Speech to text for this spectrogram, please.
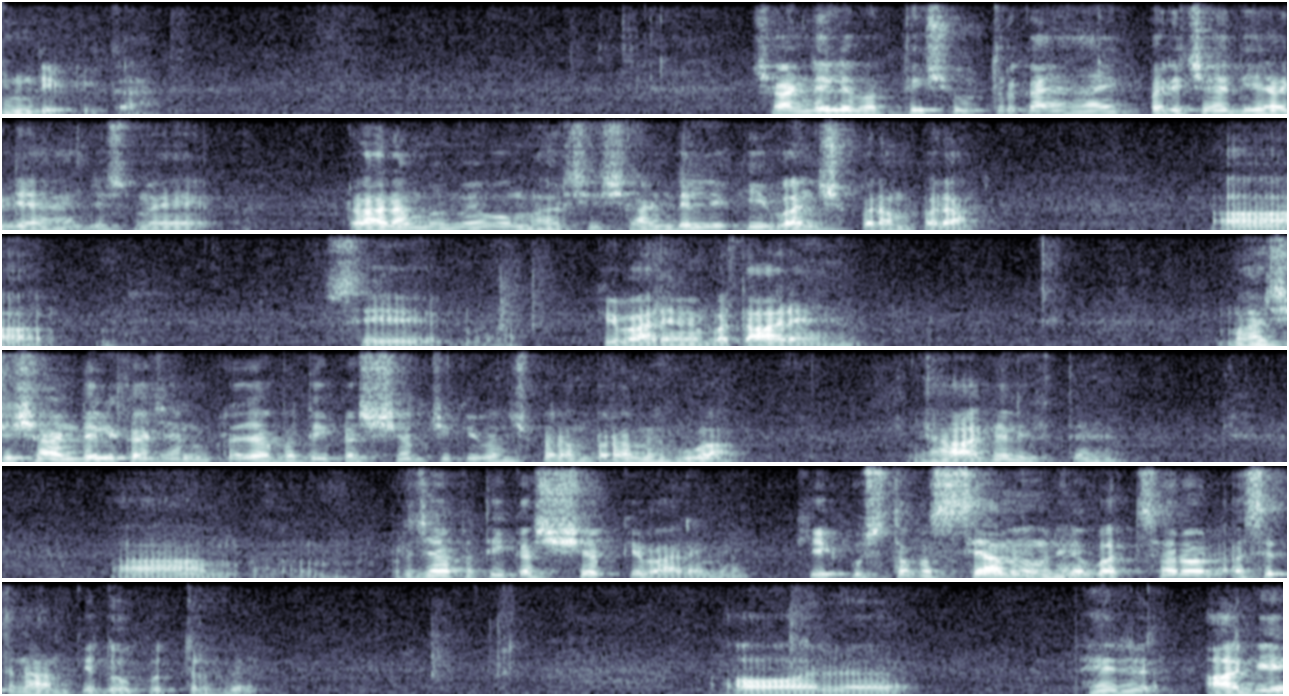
हिंदी टीका है। शांडिल्य भक्ति सूत्र का यहाँ एक परिचय दिया गया है जिसमें प्रारंभ में वो महर्षि शांडिल्य की वंश परंपरा आ, से के बारे में बता रहे हैं। महर्षि शांडिल्य का जन्म प्रजापति कश्यप जी की वंश परंपरा में हुआ। यहाँ आगे लिखते हैं। प्रजापति कश्यप के बारे में कि उस तपस्या में उन्हें वत्सर और असित नाम के दो पुत्र हुए। और फिर आगे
